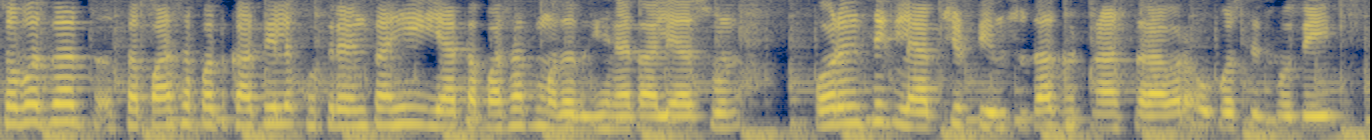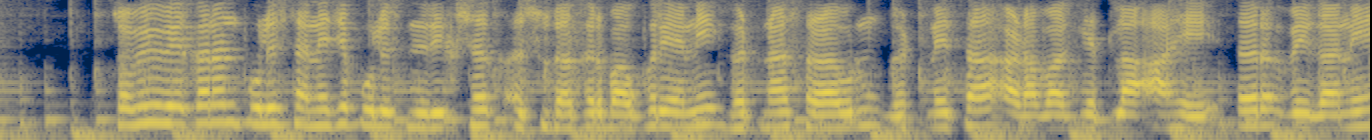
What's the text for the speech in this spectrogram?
सोबतच तपास पथकातील कुत्र्यांचाही या तपासात मदत घेण्यात आली असून फॉरेन्सिक लॅबची टीम सुद्धा घटनास्थळावर उपस्थित होती. स्वामी विवेकानंद पोलीस ठाण्याचे पोलीस निरीक्षक सुधाकर बावकर यांनी घटनास्थळावरून घटनेचा आढावा घेतला आहे. तर वेगाने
